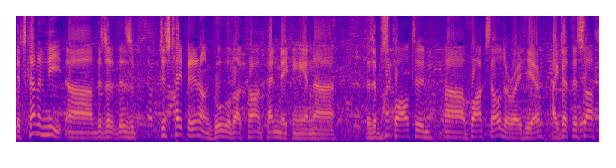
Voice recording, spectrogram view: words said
It's kind of neat. Uh, there's a, there's a, just type it in on google.com, pen making, and uh, there's a spalted uh, box elder right here. I got this off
